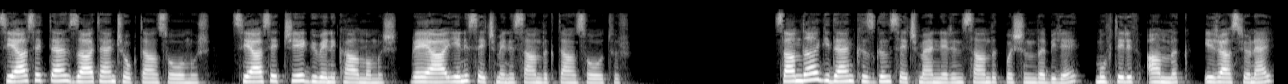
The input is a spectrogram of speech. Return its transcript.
Siyasetten zaten çoktan soğumuş, siyasetçiye güveni kalmamış veya yeni seçmeni sandıktan soğutur. Sandığa giden kızgın seçmenlerin sandık başında bile muhtelif anlık, irrasyonel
